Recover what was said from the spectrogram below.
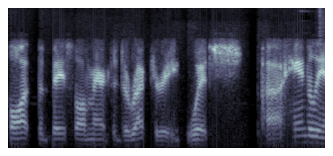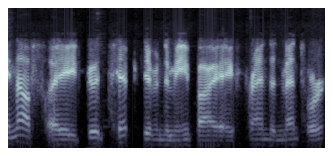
bought the Baseball America directory, which, uh, handily enough, a good tip given to me by a friend and mentor.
